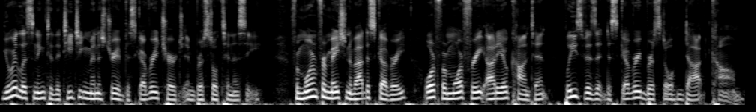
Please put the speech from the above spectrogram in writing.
You're listening to the teaching ministry of Discovery Church in Bristol, Tennessee. For more information about Discovery or for more free audio content, please visit discoverybristol.com.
